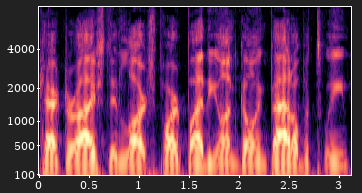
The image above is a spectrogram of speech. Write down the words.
characterized in large part by the ongoing battle between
